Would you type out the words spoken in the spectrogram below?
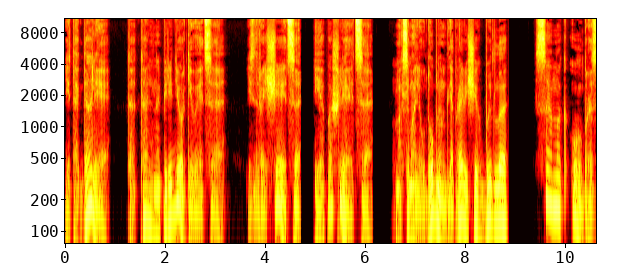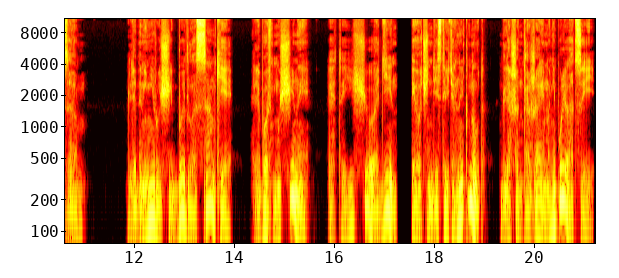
и так далее, тотально передергивается, извращается и опошляется максимально удобным для правящих быдла самок образом. Для доминирующей быдла самки любовь мужчины – это еще один и очень действительный кнут для шантажа и манипуляций,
